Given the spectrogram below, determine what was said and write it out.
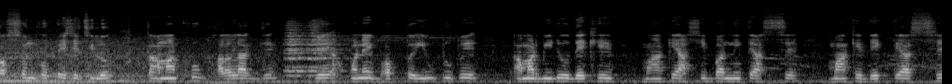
দর্শন করতে এসেছিল। তা আমার খুব ভালো লাগছে যে অনেক ভক্ত ইউটিউবে আমার ভিডিও দেখে মাকে আশীর্বাদ নিতে আসছে, মাকে দেখতে আসছে,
